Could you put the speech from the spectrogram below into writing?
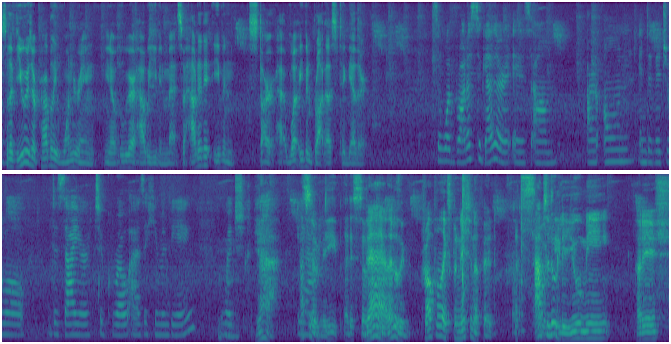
So the viewers are probably wondering, you know, who we are, how we even met. So how did it even start? How, what even brought us together? so what brought us together is um, our own individual desire to grow as a human being, which yeah, Yeah. absolutely. So deep. That is so Damn, deep. that was a proper explanation of it. That's so Absolutely, deep. you, me, Harish,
